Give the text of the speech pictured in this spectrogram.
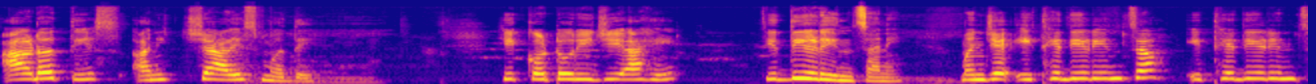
अडतीस आणि चाळीसमध्ये ही कटोरी जी आहे ती दीड इंचाने. म्हणजे इथे दीड इंच इथे दीड इंच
